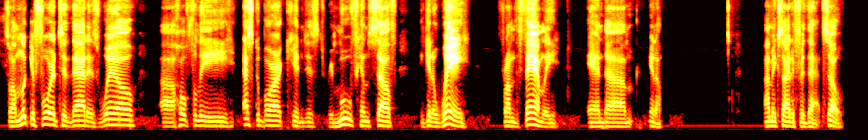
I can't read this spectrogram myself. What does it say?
So I'm looking forward to that as well. Uh, hopefully, Escobar can just remove himself and get away from the family. And, um, you know, I'm excited for that. So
